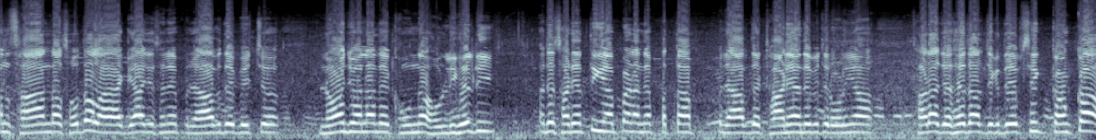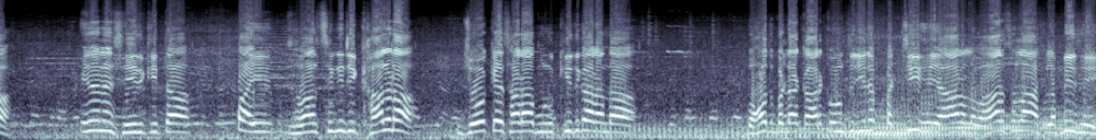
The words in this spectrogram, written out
ਇਨਸਾਨ ਦਾ ਸੌਦਾ ਲਾਇਆ ਗਿਆ ਜਿਸ ਨੇ ਪੰਜਾਬ ਦੇ ਵਿੱਚ ਨੌਜਵਾਨਾਂ ਦੇ ਖੂਨ ਦਾ ਹੋਲੀ ਖੇਡੀ ਅਤੇ ਸਾਡੀਆਂ ਧੀਆਂ ਭੈਣਾਂ ਦੇ ਪੱਤਾਂ ਪੰਜਾਬ ਦੇ ਥਾਣਿਆਂ ਦੇ ਵਿੱਚ ਰੋਲੀਆਂ। ਸਾਡਾ ਜਥੇਦਾਰ ਜਗਦੇਵ ਸਿੰਘ ਕੌਂਕਾ ਇਹਨਾਂ ਨੇ ਸ਼ਹੀਦ ਕੀਤਾ ਭਾਈ ਜਸਵੰਤ ਸਿੰਘ ਜੀ ਖਾਲੜਾ, ਜੋ ਕਿ ਸਾਡਾ ਮਨੁੱਖੀ ਅਧਿਕਾਰਾਂ ਦਾ ਬਹੁਤ ਵੱਡਾ ਕਾਰਕੁਨ ਸੀ ਜਿਹਨੇ 25000 ਲਵਾਰਸ ਲਾਸ਼ ਲੱਭੀ ਸੀ,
